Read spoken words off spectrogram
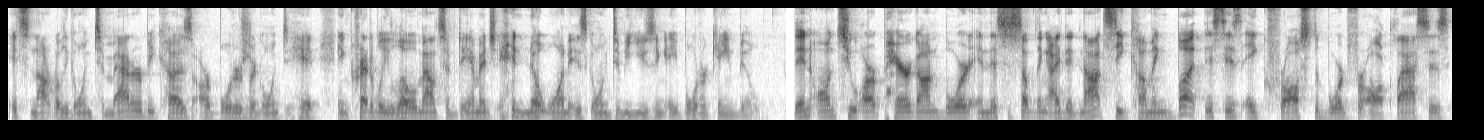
it's not really going to matter because our boulders are going to hit incredibly low amounts of damage and no one is going to be using a Boulder Cane build. Then onto our Paragon board, and this is something I did not see coming, but this is across the board for all classes,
